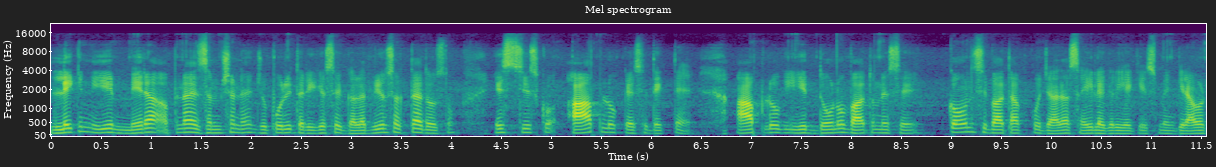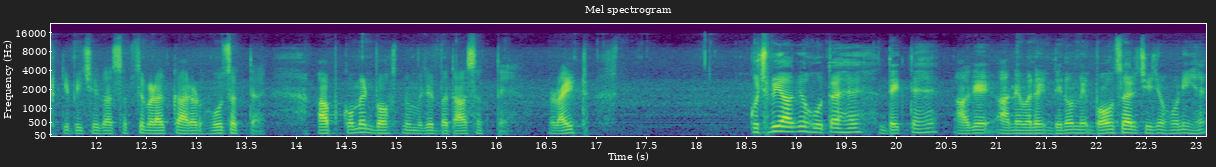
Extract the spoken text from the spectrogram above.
लेकिन ये मेरा अपना एजम्पन है, जो पूरी तरीके से गलत भी हो सकता है दोस्तों। इस चीज़ को आप लोग कैसे देखते हैं? आप लोग ये दोनों बातों में से कौन सी बात आपको ज़्यादा सही लग रही है कि इसमें गिरावट के पीछे का सबसे बड़ा कारण हो सकता है? आप कमेंट बॉक्स में मुझे बता सकते हैं। राइट कुछ भी आगे होता है, देखते हैं। आगे आने वाले दिनों में बहुत सारी चीज़ें होनी हैं।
